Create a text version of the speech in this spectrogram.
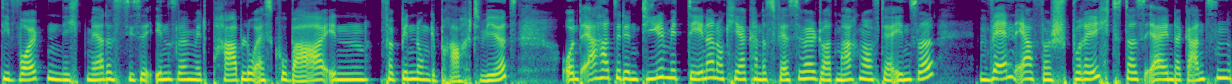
die wollten nicht mehr, dass diese Insel mit Pablo Escobar in Verbindung gebracht wird. Und er hatte den Deal mit denen, okay, er kann das Festival dort machen auf der Insel, wenn er verspricht, dass er in der ganzen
